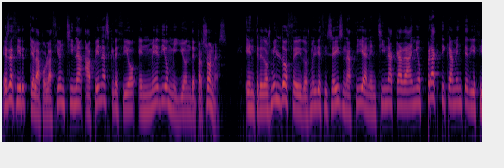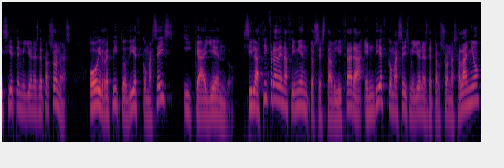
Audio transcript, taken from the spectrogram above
Es decir, que la población china apenas creció en medio millón de personas. Entre 2012 y 2016 nacían en China cada año prácticamente 17 millones de personas. Hoy, repito, 10,6 y cayendo. Si la cifra de nacimientos se estabilizara en 10,6 millones de personas al año,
